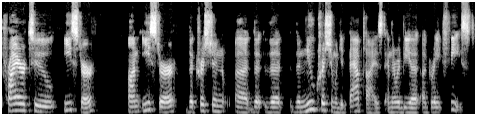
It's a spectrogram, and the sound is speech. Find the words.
prior to Easter, on Easter, the Christian, uh, the, the, the new Christian would get baptized and there would be a, a great feast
